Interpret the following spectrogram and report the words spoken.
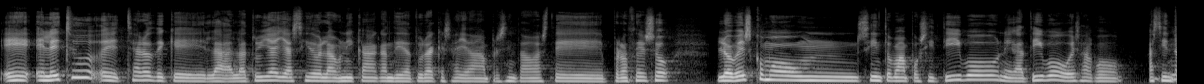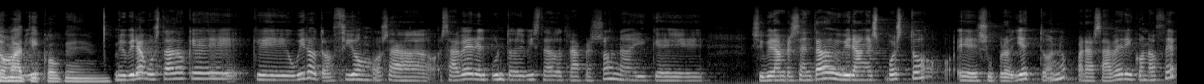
Eh, el hecho, eh, Charo, de que la, la, tuya haya sido la única candidatura que se haya presentado a este proceso, ¿lo ves como un síntoma positivo, negativo o es algo asintomático. que... Me hubiera gustado que, que, hubiera otra opción, o sea, saber el punto de vista de otra persona y que se hubieran presentado y hubieran expuesto eh, su proyecto, ¿no? Para saber y conocer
